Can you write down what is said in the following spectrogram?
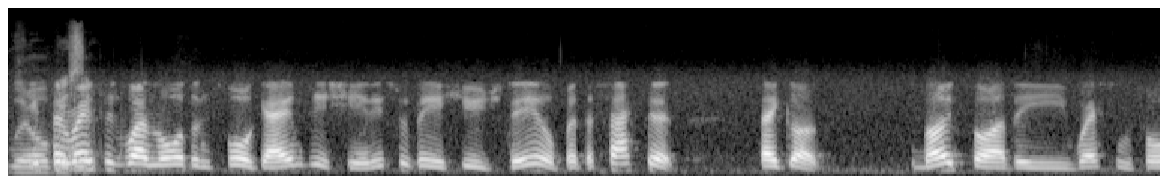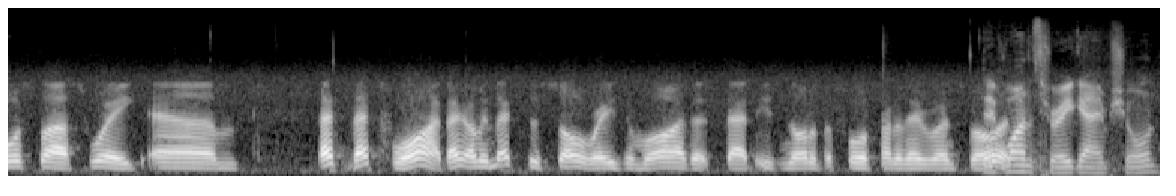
we'd all If the. Reds had won more than four games this year, this would be a huge deal. But the fact that they got smoked by the Western Force last week, um, that, that's why. That, I mean, that's the sole reason why that, that is not at the forefront of everyone's mind. They've won three games, Sean.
